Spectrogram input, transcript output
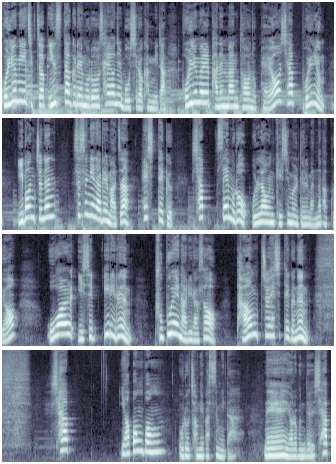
볼륨이 직접 인스타그램으로 사연을 모시러 갑니다. 볼륨을 반음만 더 높여요. 샵 볼륨. 이번 주는 스승의 날을 맞아 해시태그 샵쌤으로 올라온 게시물들 만나봤고요. 5월 21일은 부부의 날이라서 다음 주 해시태그는 샵 여봉봉으로 정해봤습니다. 네, 여러분들 샵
